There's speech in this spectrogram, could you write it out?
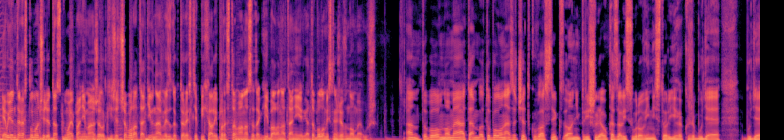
Ja budem teraz tlmočiť otázku mojej pani manželky, že čo bola tá divná vec, do ktorej ste pichali prstom a ona sa tak hýbala na tanieri. A to bolo myslím, že v Nome už. Áno, to bolo v Nome a tam to bolo na začiatku vlastne, oni prišli a ukázali súroviny, z ktorých akože bude... bude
